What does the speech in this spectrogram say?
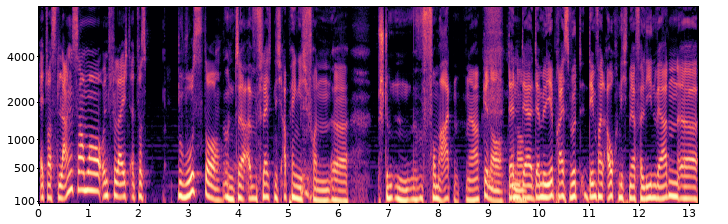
etwas langsamer und vielleicht etwas bewusster. Und äh, vielleicht nicht abhängig von äh, bestimmten Formaten. Ja. Genau. Denn genau. Der, der Milieurpreis wird in dem Fall auch nicht mehr verliehen werden äh,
